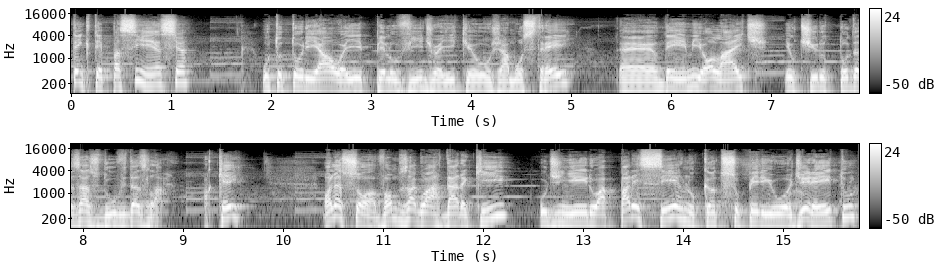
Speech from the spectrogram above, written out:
tem que ter paciência. O tutorial aí pelo vídeo aí que eu já mostrei, é, o DMO Lite, eu tiro todas as dúvidas lá, ok? Olha só, vamos aguardar aqui o dinheiro aparecer no canto superior direito.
